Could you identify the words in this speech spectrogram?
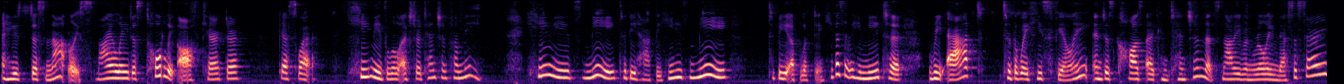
and he's just not really smiling, just totally off character, guess what? He needs a little extra attention from me. He needs me to be happy. He needs me to be uplifting. He doesn't need me to react to the way he's feeling and just cause a contention that's not even really necessary,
